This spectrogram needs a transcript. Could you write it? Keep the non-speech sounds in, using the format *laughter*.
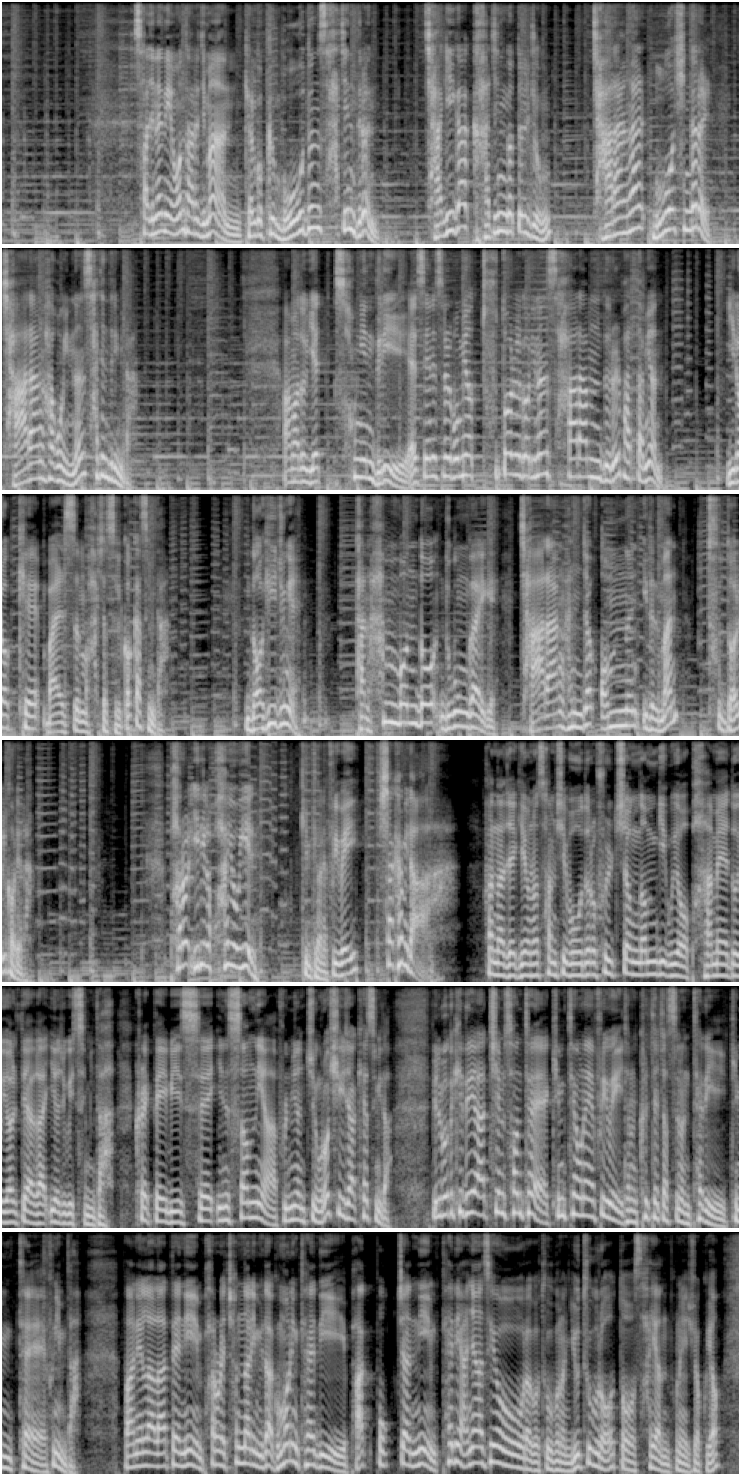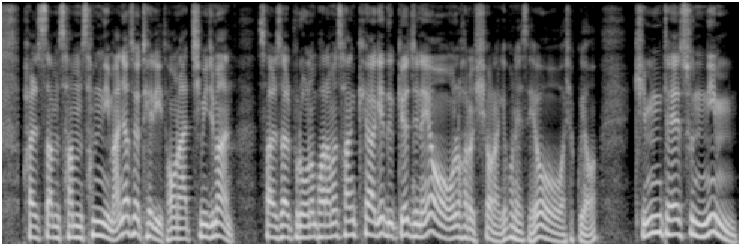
사진의 내용은 다르지만 결국 그 모든 사진들은 자기가 가진 것들 중 자랑할 무엇인가를 자랑하고 있는 사진들입니다. 아마도 옛 성인들이 SNS를 보며 투덜거리는 사람들을 봤다면 이렇게 말씀하셨을 것 같습니다. 너희 중에 단 한 번도 누군가에게 자랑한 적 없는 이들만 투덜거려라. 8월 1일 화요일 김태훈의 프리웨이 시작합니다. 한낮의 기온은 35도를 훌쩍 넘기고요. 밤에도 열대야가 이어지고 있습니다. 크레이그 데이비드의 Insomnia 불면증으로 시작했습니다. 빌보드 키드의 아침 선택 김태훈의 프리웨이 저는 클 태 자 쓰는 테디 김태훈입니다. 바닐라 라떼님, 8월의 첫날입니다. good morning 테디. 박복자님, 테디 안녕하세요. 라고 두 분은 유튜브로 또 사연 보내주셨고요. 8333님, 안녕하세요 테디. 더운 아침이지만 살살 불어오는 바람은 상쾌하게 느껴지네요. 오늘 하루 시원하게 보내세요. 하셨고요. 김대수님,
